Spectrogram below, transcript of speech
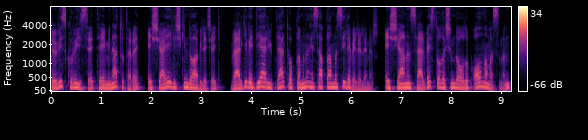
Döviz kuru ise teminat tutarı, eşyaya ilişkin doğabilecek, vergi ve diğer yükler toplamının hesaplanması ile belirlenir. Eşyanın serbest dolaşımda olup olmamasının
